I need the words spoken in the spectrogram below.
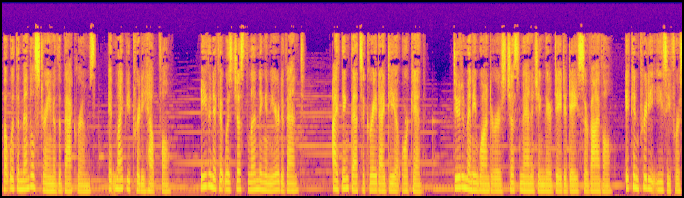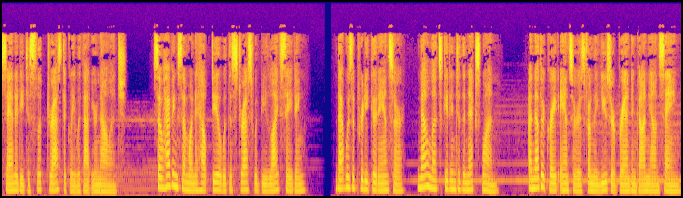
but with the mental strain of the backrooms, it might be pretty helpful. Even if it was just lending an ear to vent. I think that's a great idea, Orchid. Due to many wanderers just managing their day to day survival, it can pretty easy for sanity to slip drastically without your knowledge. So having someone to help deal with the stress would be life saving. That was a pretty good answer. Now let's get into the next one. Another great answer is from the user Brandon Gagnon saying,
